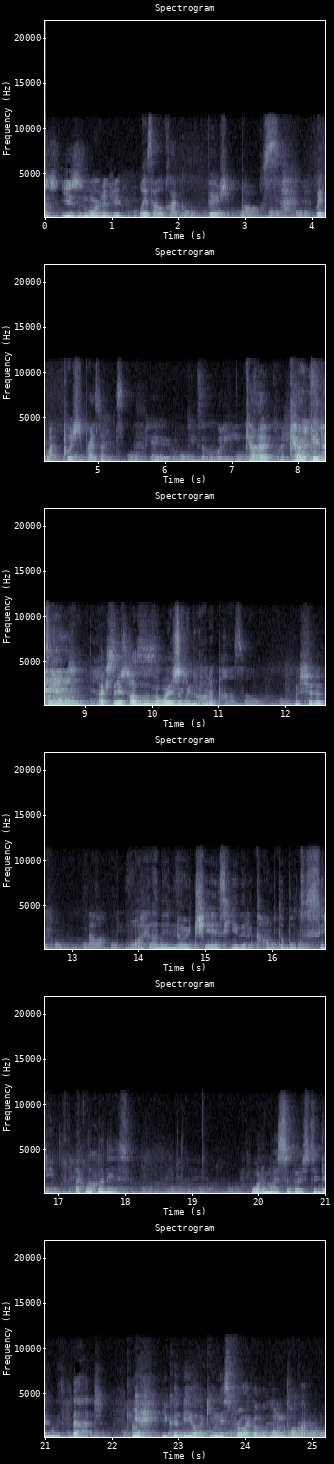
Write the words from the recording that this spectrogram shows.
uses uses more energy. At least I look like a bougie boss with my push present. Picks up a hoodie. Kurt, Kurt picked it. Actually, a puzzle is always a win for Brought you. puzzle. We should have. Why are there no chairs here that are comfortable to sit in? Like, look at this. What am I supposed to do with that? Yeah, you could be like in this for like a long time.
